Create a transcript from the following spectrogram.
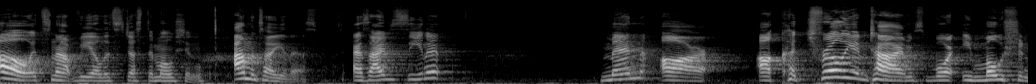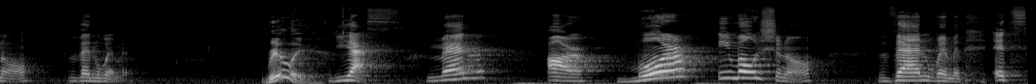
oh it's not real it's just emotion. I'm gonna tell you this. As i've seen it men are a quadrillion times more emotional than women. Really? Yes, men are more emotional than women. It's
